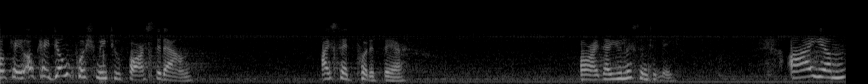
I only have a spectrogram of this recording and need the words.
okay, okay, don't push me too far. Sit down. I said put it there. All right, now you listen to me. I, um,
